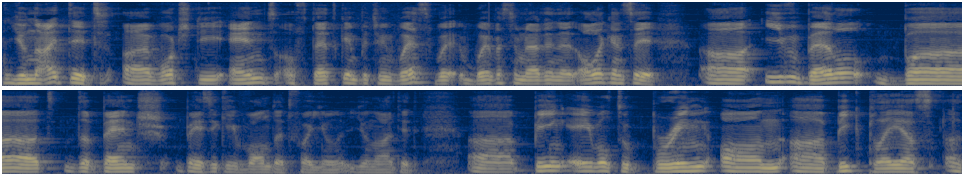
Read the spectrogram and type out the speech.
United, I watched the end of that game between West, West United and all I can say, uh, even battle, but the bench basically that for United. Uh, being able to bring on uh, big players uh,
